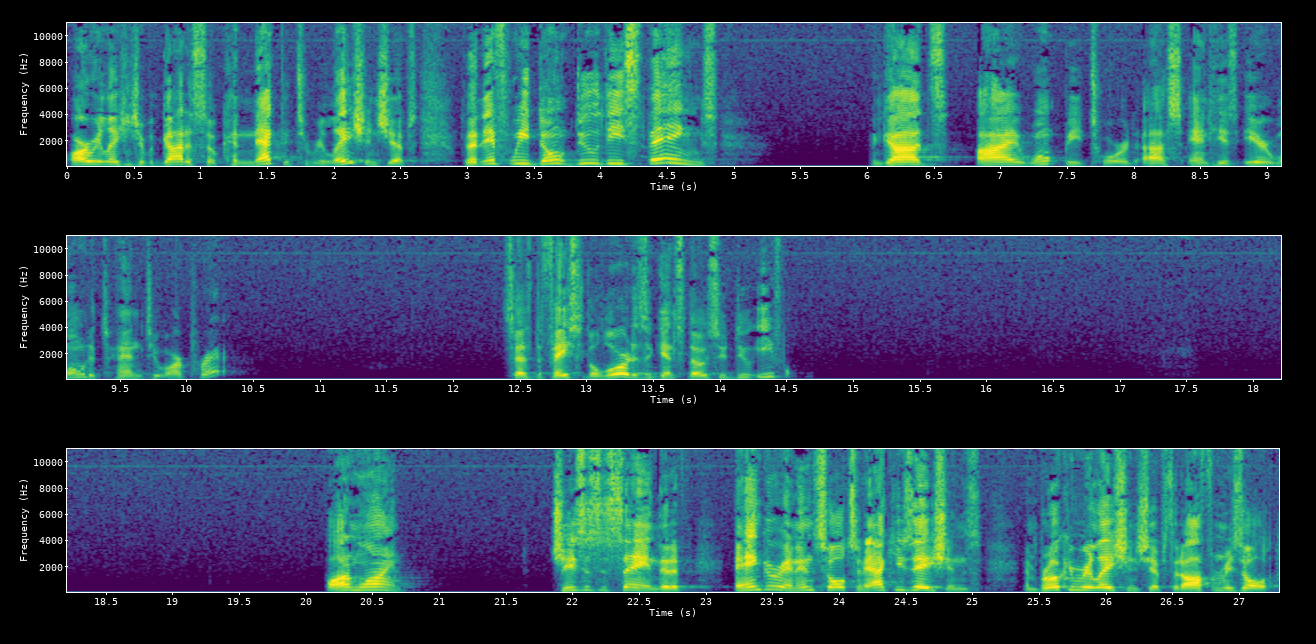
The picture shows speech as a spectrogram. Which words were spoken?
our relationship with God is so connected to relationships that if we don't do these things, then God's eye won't be toward us, and his ear won't attend to our prayer. It says, The face of the Lord is against those who do evil. Bottom line Jesus is saying that if anger and insults and accusations and broken relationships that often result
